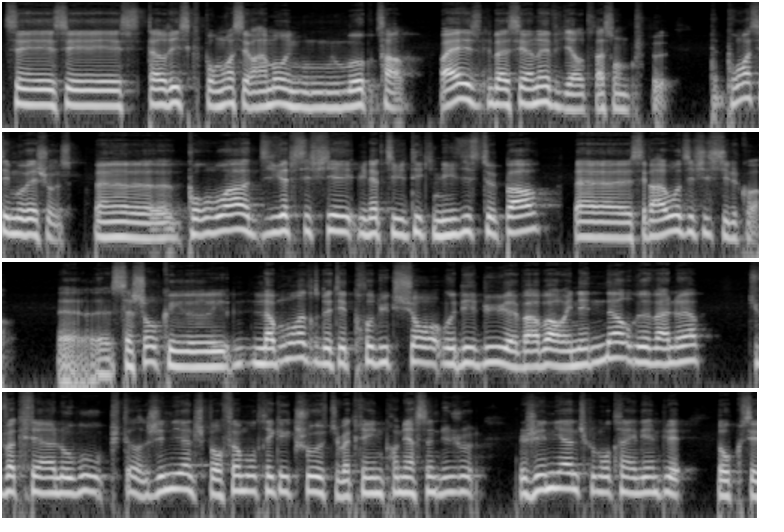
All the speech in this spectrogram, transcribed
C'est c'est- c'est un risque. Pour moi, c'est vraiment une. Enfin, ouais, bah, c'est un avis, hein, de toute façon. Pour moi, c'est une mauvaise chose. Euh, pour moi, diversifier une activité qui n'existe pas, euh, c'est vraiment difficile, quoi. Euh, sachant que la moindre de tes productions au début, elle va avoir une énorme valeur. Tu vas créer un logo, putain, génial, je peux en faire montrer quelque chose. Tu vas créer une première scène du jeu, génial, je peux montrer un gameplay. Donc c'est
